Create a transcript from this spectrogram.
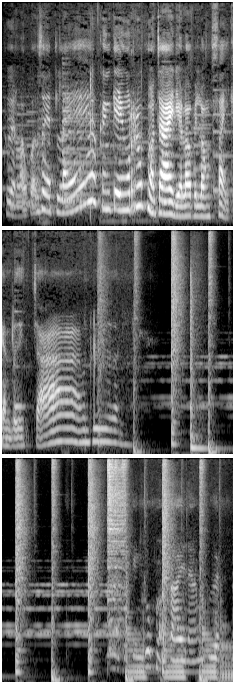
เพื่อนเราก็เสร็จแล้วกางเกงรูปหัวใจเดี๋ยวเราไปลองใส่กันเลยจ้าเพื่อนเพื่อนกางเกงรูปหัวใจนะเพื่อนโด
